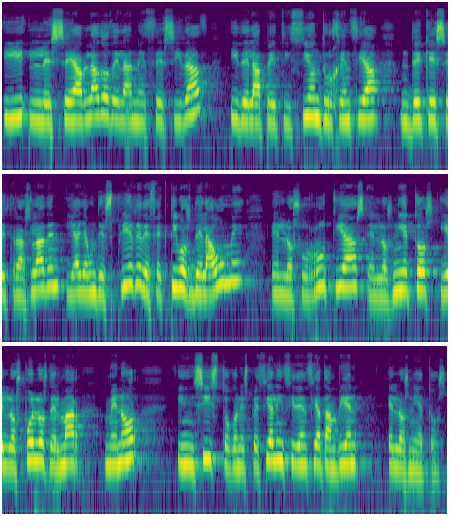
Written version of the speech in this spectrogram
y les he hablado de la necesidad y de la petición de urgencia de que se trasladen y haya un despliegue de efectivos de la UME en los Urrutias, en los Nietos y en los pueblos del Mar Menor, insisto, con especial incidencia también en los Nietos.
